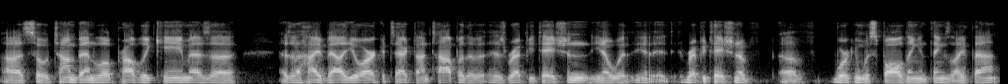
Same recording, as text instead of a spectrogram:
Uh, so Tom Bendelow probably came as a as a high value architect on top of the, his reputation, you know, with you know, reputation of of working with Spalding and things like that.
